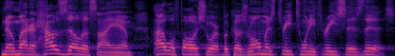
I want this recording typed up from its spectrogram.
No matter how zealous I am, I will fall short because Romans 3:23 says this.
